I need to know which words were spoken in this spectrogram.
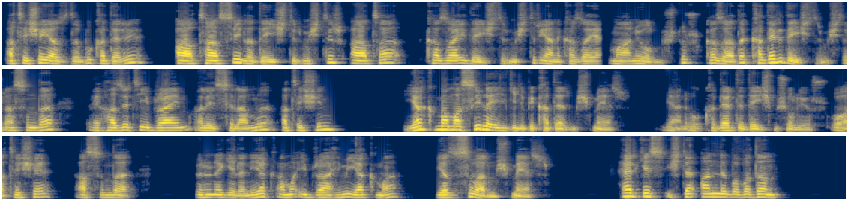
ateşe yazdığı bu kaderi atasıyla değiştirmiştir. Ata kazayı değiştirmiştir. Yani kazaya mani olmuştur. Kazada kaderi değiştirmiştir. Aslında e, Hz. İbrahim Aleyhisselam'ı ateşin yakmamasıyla ilgili bir kadermiş meğer. Yani o kader de değişmiş oluyor. O ateşe aslında önüne geleni yak ama İbrahim'i yakma yazısı varmış meğer. Herkes işte anne babadan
